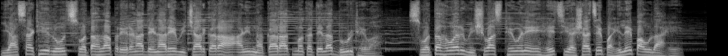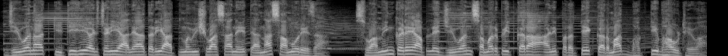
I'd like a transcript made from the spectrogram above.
यासाठी रोज स्वतःला प्रेरणा देणारे विचार करा आणि नकारात्मकतेला दूर ठेवा. स्वतःवर विश्वास ठेवणे हेच यशाचे पहिले पाऊल आहे. जीवनात कितीही अडचणी आल्या तरी आत्मविश्वासाने त्यांना सामोरे जा. स्वामींकडे आपले जीवन समर्पित करा आणि प्रत्येक कर्मात भक्तिभाव ठेवा.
